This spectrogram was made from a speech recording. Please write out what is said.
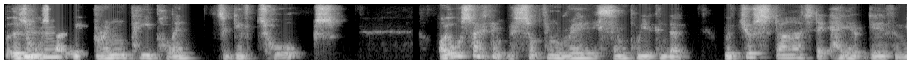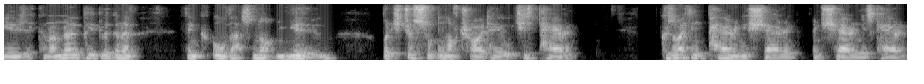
But there's mm-hmm. also we bring people in to give talks. I also think there's something really simple you can do. We've just started it here at Gear4Music, and I know people are going to think, oh, that's not new, but it's just something I've tried here, which is pairing. Because I think pairing is sharing and sharing is caring.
